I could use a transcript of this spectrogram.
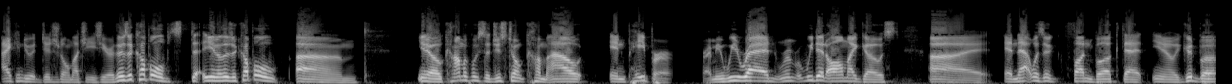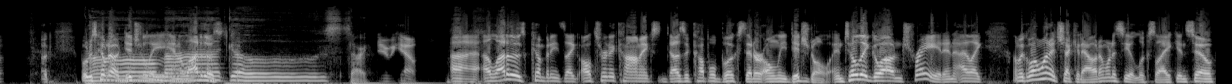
I can do it digital much easier. There's a couple. St- you know, there's a couple. Um, you know, comic books that just don't come out in paper. I mean, we read. Remember, we did All My Ghost, uh, and that was a fun book. That you know, a good book. But it was coming out digitally, and a lot of those goes. Sorry. there we go. Uh, a lot of those companies, like Alterna Comics, does a couple books that are only digital until they go out and trade. And I like, I'm like, well, I want to check it out. I want to see what it looks like. And so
